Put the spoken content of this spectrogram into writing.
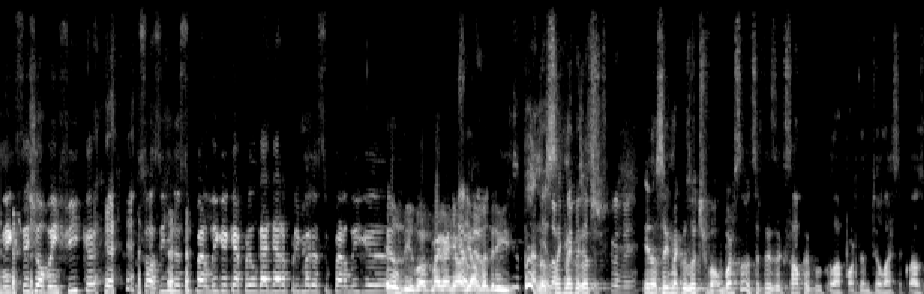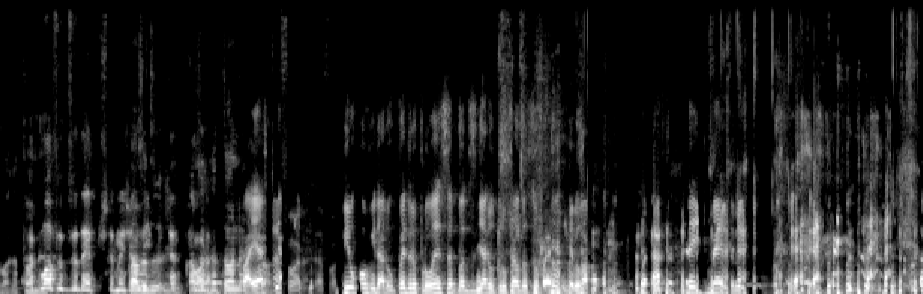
Nem que seja o Benfica sozinho na Superliga, que é para ele ganhar a primeira Superliga. Ele diz logo que vai ganhar o Real Madrid. Pá, não Ele é sei como é que os a outros. Eu não sei como é que os outros vão. O Barcelona de certeza que salta porque o Laporta meteu lá essa cláusula A ratona. cláusula dos adeptos também já Cláusula, vi, de, portanto, cláusula ratona. Vai, acho Pronto. Está fora, está fora. Deviam convidar o Pedro Proença para desenhar o troféu da Superliga. Ele vai com uma taça de 3 metros.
